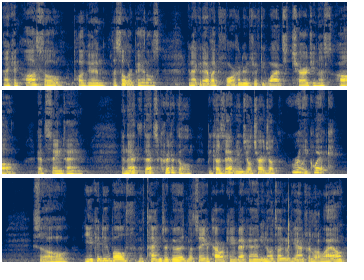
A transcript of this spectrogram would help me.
I can also plug in the solar panels. And I could have like 450 watts charging this all at the same time. And that's, that's critical because that means you'll charge up really quick. So you can do both if times are good. Let's say your power came back on, you know it's only gonna be on for a little while.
